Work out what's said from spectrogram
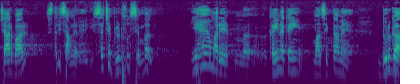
चार बार स्त्री सामने रहेगी। Such a beautiful symbol. ये है हमारे कहीं ना कहीं मानसिकता में है। Durga,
